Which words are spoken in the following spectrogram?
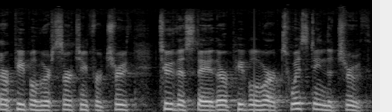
There are people who are searching for truth to this day. There are people who are twisting the truth.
